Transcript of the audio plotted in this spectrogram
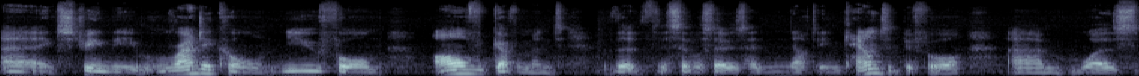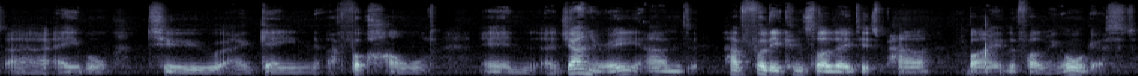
an extremely radical new form of government that the civil service had not encountered before um, was uh, able to uh, gain a foothold in uh, January and have fully consolidated its power by the following August.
